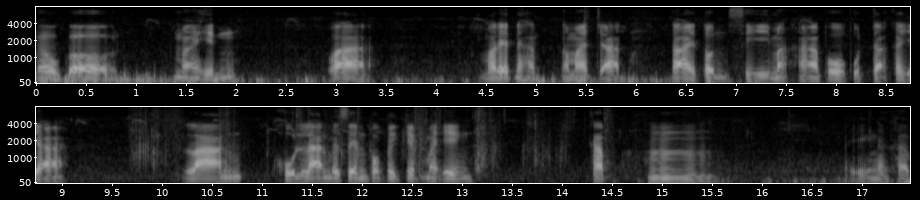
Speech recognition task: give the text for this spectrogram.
เราก็มาเห็นว่า เมล็ดนะครับเอามาจากใต้ต้นสีมหาโพธิ์พุทธคยา ล้านคูณล้านเปอร์เซ็นต์เพราะไปเก็บมาเองครับ อืมเองนะครับ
